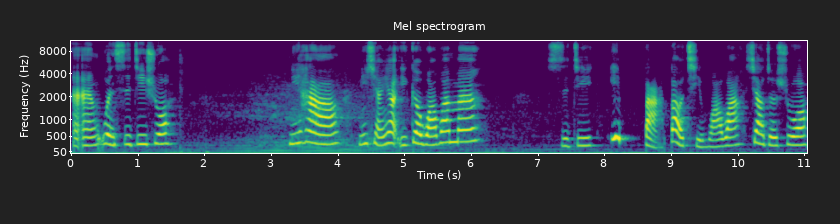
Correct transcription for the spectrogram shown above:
安安问司机说：“你好，你想要一个娃娃吗？”司机一把抱起娃娃，笑着说：“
